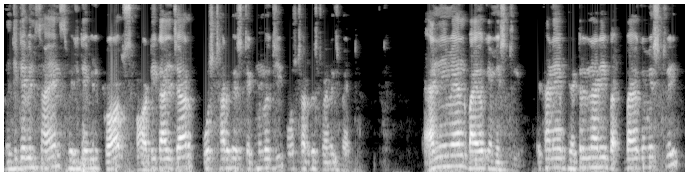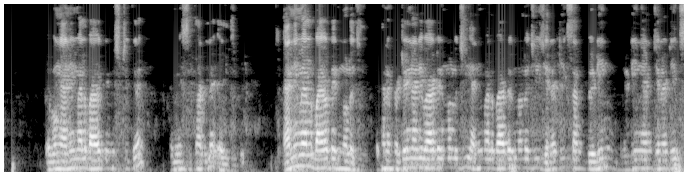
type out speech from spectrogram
vegetable science vegetable crops horticulture post harvest technology post harvest management animal biochemistry. এখানে ভেটেরিনারি বায়োকেমিস্ট্রি এবং অ্যানিম্যাল বায়োকেমিস্ট্রিতে এমএসসি থাকলে এলিজিবল অ্যানিম্যাল বায়োটেকনোলজি। এখানে veterinary biotechnology, animal biotechnology genetics and breeding breeding and genetics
